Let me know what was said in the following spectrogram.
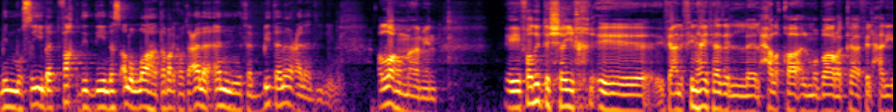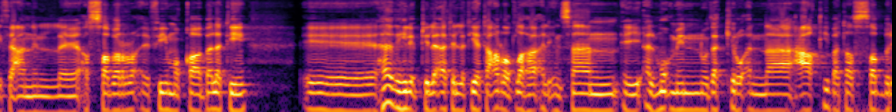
من مصيبة فقد الدين. نسأل الله تبارك وتعالى أن يثبتنا على ديننا. اللهم آمين. إيه، فضيلة الشيخ إيه، يعني في نهاية هذه الحلقة المباركة في الحديث عن ال- الصبر في مقابلة إيه، هذه الابتلاءات التي يتعرض لها الإنسان المؤمن نذكر أن عاقبة الصبر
